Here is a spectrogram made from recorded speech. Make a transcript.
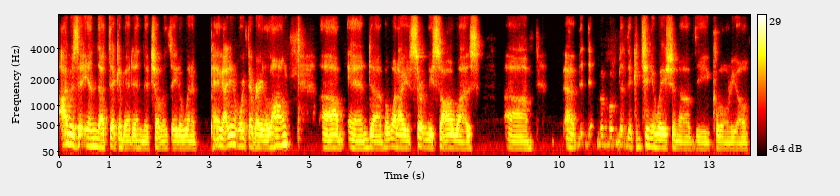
I was in the thick of it in the Children's Aid of Winnipeg. I didn't work there very long, um, and but what I certainly saw was. Um, uh, the, continuation of the colonial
